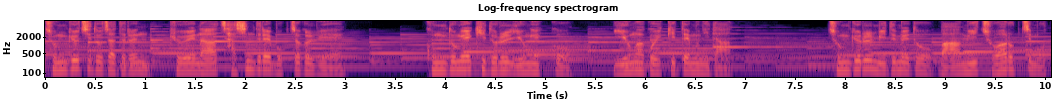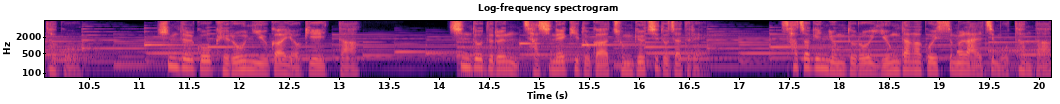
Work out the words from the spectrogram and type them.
종교 지도자들은 교회나 자신들의 목적을 위해 공동의 기도를 이용했고 이용하고 있기 때문이다. 종교를 믿음에도 마음이 조화롭지 못하고 힘들고 괴로운 이유가 여기에 있다. 신도들은 자신의 기도가 종교 지도자들의 사적인 용도로 이용당하고 있음을 알지 못한다.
